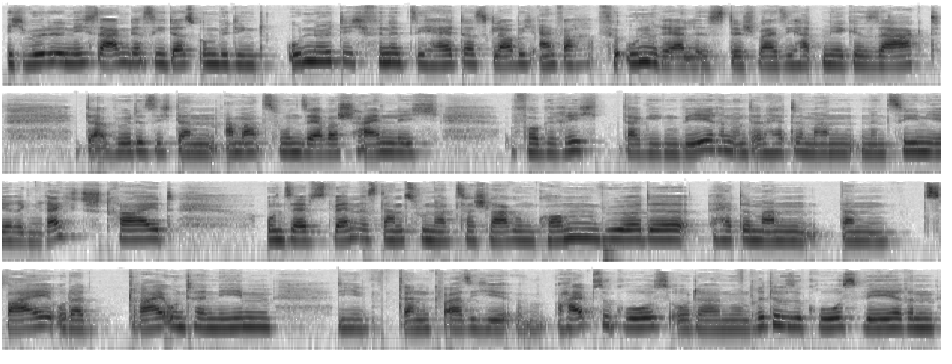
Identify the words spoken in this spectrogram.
Ich würde nicht sagen, dass sie das unbedingt unnötig findet. Sie hält das, glaube ich, einfach für unrealistisch, weil sie hat mir gesagt, da würde sich dann Amazon sehr wahrscheinlich vor Gericht dagegen wehren und dann hätte man einen zehnjährigen Rechtsstreit. Und selbst wenn es dann zu einer Zerschlagung kommen würde, hätte man dann zwei oder drei Unternehmen, die dann quasi halb so groß oder nur ein Drittel so groß wären,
